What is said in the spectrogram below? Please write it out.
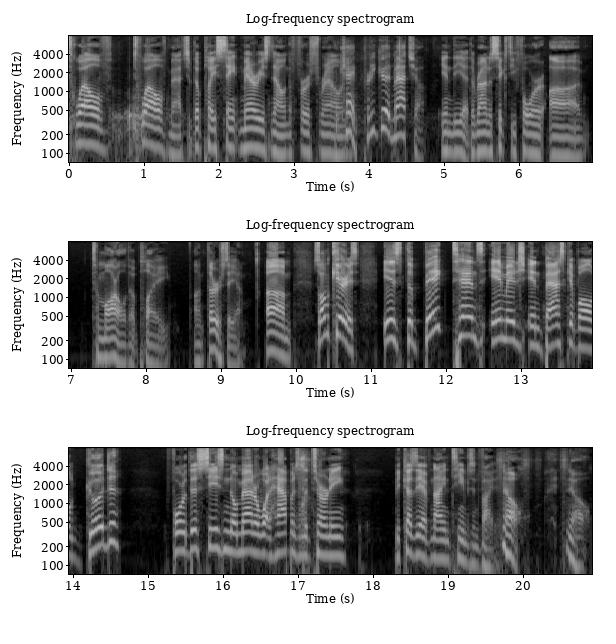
12 12 matchup. They'll play St. Mary's now in the first round. Okay, pretty good matchup. in the uh, the round of 64 uh, tomorrow. They'll play on Thursday. Yeah. Um, so I'm curious: is the Big Ten's image in basketball good for this season, no matter what happens in the tourney, because they have nine teams invited? No, no.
